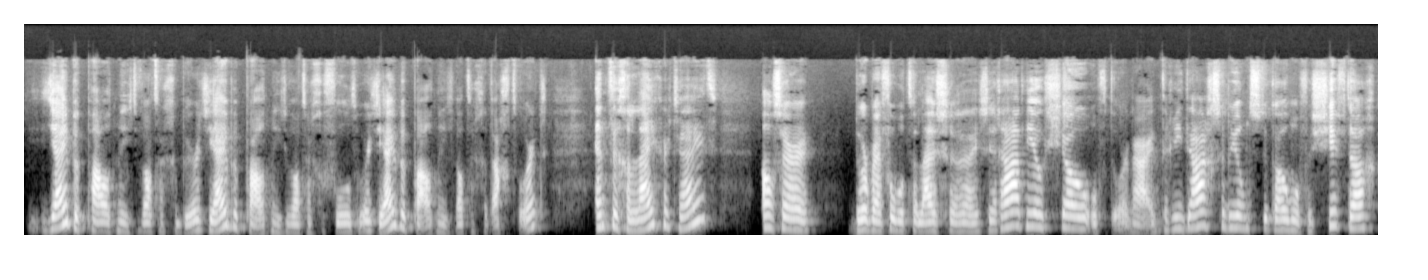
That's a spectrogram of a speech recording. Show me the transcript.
Jij bepaalt niet wat er gebeurt. Jij bepaalt niet wat er gevoeld wordt. Jij bepaalt niet wat er gedacht wordt. En tegelijkertijd, als er door bijvoorbeeld te luisteren naar deze radioshow of door naar een driedaagse bij ons te komen of een shiftdag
